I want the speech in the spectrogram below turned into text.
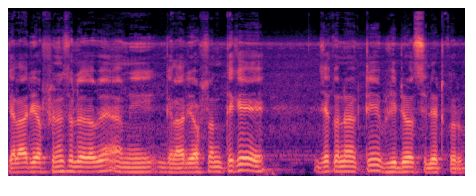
গ্যালারি অপশনে চলে যাবে। আমি গ্যালারি অপশন থেকে যে কোনো একটি ভিডিও সিলেক্ট করব।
